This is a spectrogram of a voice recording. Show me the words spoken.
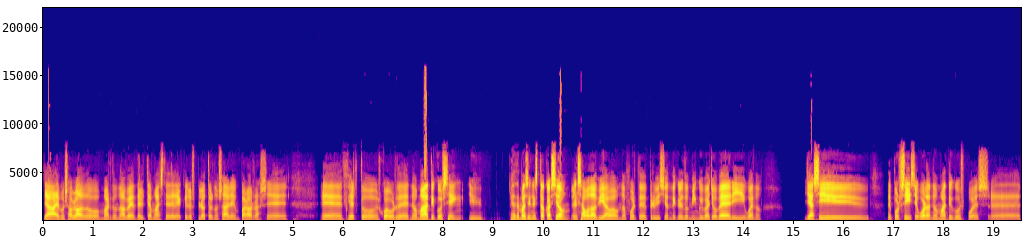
Ya hemos hablado más de una vez del tema este de que los pilotos no salen para ahorrarse eh, ciertos juegos de neumáticos y, además en esta ocasión el sábado había una fuerte previsión de que el domingo iba a llover y bueno, ya si de por sí se guardan neumáticos, pues eh,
